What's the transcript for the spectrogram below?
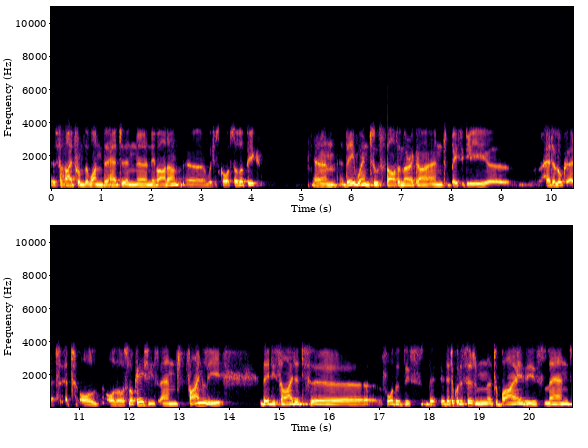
aside from the one they had in uh, Nevada, uh, which is called Silver Peak. Um, they went to South America and basically uh, had a look at, at all all those locations. And finally, they decided uh, for the, this they, they, took a decision to buy these lands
